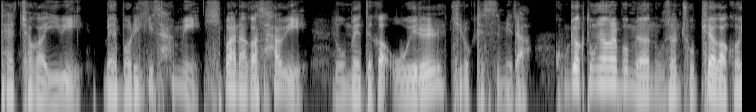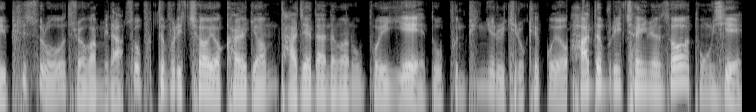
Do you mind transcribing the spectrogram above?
대처가 2위, 매버릭이 3위, 히바나가 4위, 노매드가 5위를 기록했습니다. 공격 동향을 보면 우선 조피아가 거의 필수로 들어갑니다. soft breacher 역할 겸 다재다능한 오퍼이기에 높은 pick률을 기록했고요. hard breacher이면서 동시에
